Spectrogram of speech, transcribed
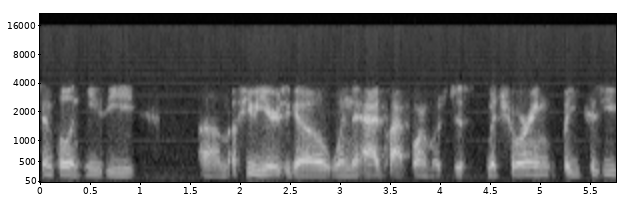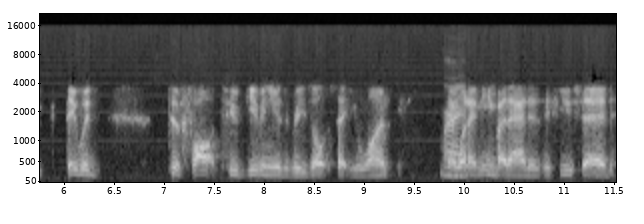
simple and easy um, a few years ago when the ad platform was just maturing. But because you, they would default to giving you the results that you want. Right. And what I mean by that is if you said,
